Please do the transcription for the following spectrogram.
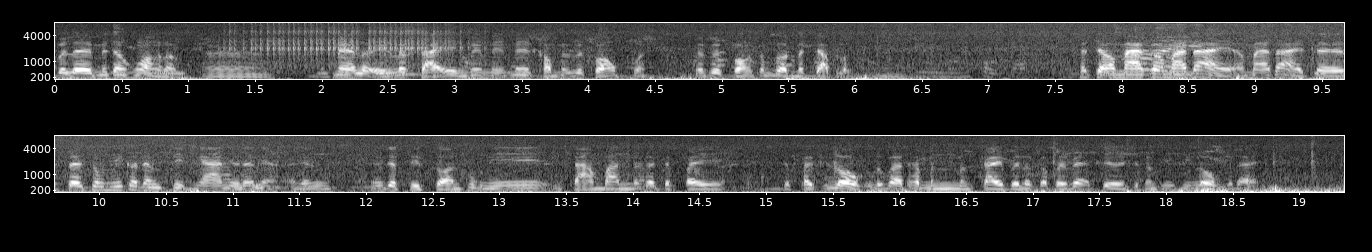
ไปเลยไม่ต้องห่วงหรอกเออแม่เราเองรักษาเองไม่ไม่ไม่เขาไม่ไปฟ้องไม่ไปฟ้องตำรวจมาจับหรอกอืมถ้าจะเอามาก็เอามาได้เอามาได้ แต่แต่ช่วงนี้ก็ยังติดงานอยู่นะเนี่ยยัง ยังจะติดสอนพรุ่งนี้อีกสามวันแล้วก็จะไปจะไปพิโลก หรือว่าถ้ามันมันไกลไปเราก็ไปแวะเจอเจอกันที่พิโลกก็ได้ไป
